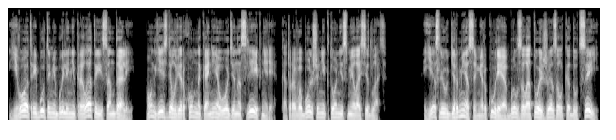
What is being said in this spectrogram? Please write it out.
Его атрибутами были не крылатые сандалии, он ездил верхом на коне Одина Слейпнере, которого больше никто не смел оседлать. Если у Гермеса Меркурия был золотой жезл Кадуцей,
